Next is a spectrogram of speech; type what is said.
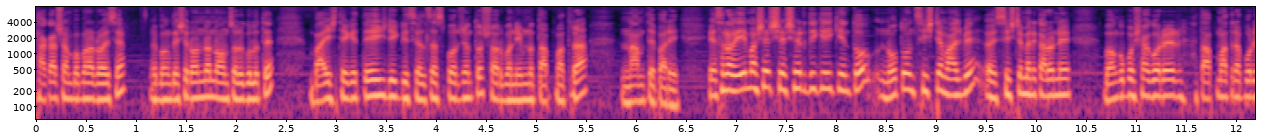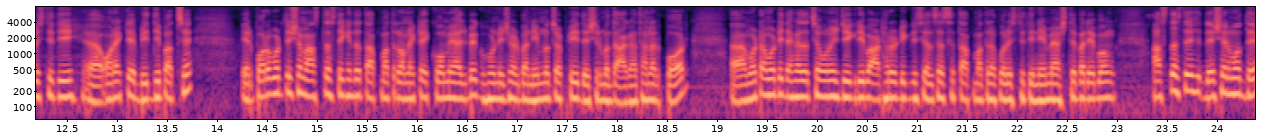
থাকার সম্ভাবনা রয়েছে। এবং দেশের অন্যান্য অঞ্চলগুলোতে বাইশ থেকে তেইশ ডিগ্রি সেলসিয়াস পর্যন্ত সর্বনিম্ন তাপমাত্রা নামতে পারে। এছাড়াও এই মাসের শেষের দিকেই কিন্তু নতুন সিস্টেম আসবে। ওই সিস্টেমের কারণে বঙ্গোপসাগরের তাপমাত্রা পরিস্থিতি অনেকটাই বৃদ্ধি পাচ্ছে। এর পরবর্তী সময় আস্তে আস্তে কিন্তু তাপমাত্রা অনেকটাই কমে আসবে। ঘূর্ণিঝড় বা নিম্নচাপটি দেশের মধ্যে আঘাত আনার পর মোটামুটি দেখা যাচ্ছে উনিশ ডিগ্রি বা আঠারো ডিগ্রি সেলসিয়াসের তাপমাত্রা পরিস্থিতি নেমে আসতে পারে। এবং আস্তে আস্তে দেশের মধ্যে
